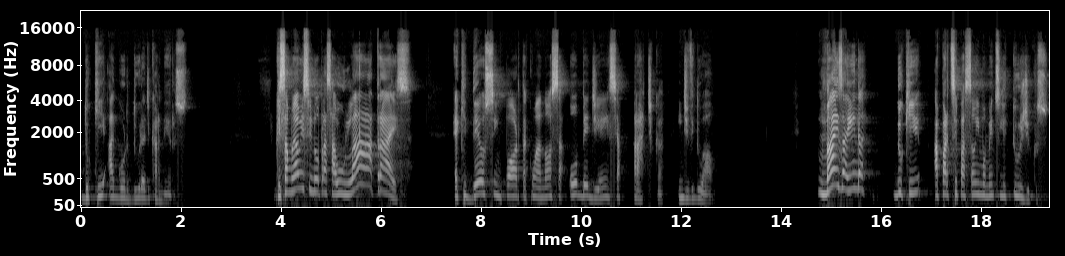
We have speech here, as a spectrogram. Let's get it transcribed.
do que a gordura de carneiros. O que Samuel ensinou para Saul lá atrás é que Deus se importa com a nossa obediência prática, individual. Mais ainda do que a participação em momentos litúrgicos.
